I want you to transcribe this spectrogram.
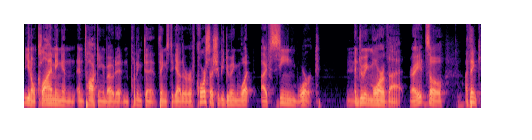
you know, climbing and, and talking about it and putting th- things together. Of course I should be doing what I've seen work mm. and doing more of that. Right. So I think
